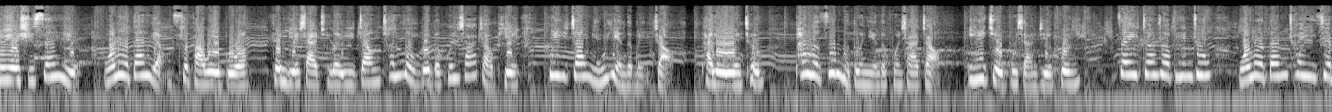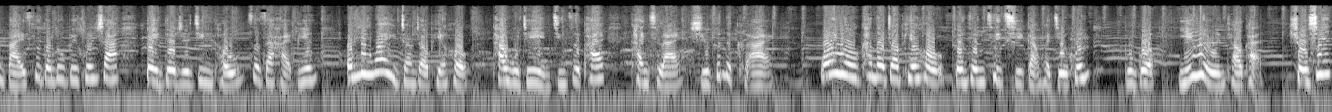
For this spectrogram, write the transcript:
九月十三日，王珞丹两次发微博，分别晒出了一张穿露背的婚纱照片和一张无眼的美照。她留言称，拍了这么多年的婚纱照，依旧不想结婚。在一张照片中，王珞丹穿一件白色的露背婚纱，背对着镜头坐在海边；而另外一张照片后，她捂着眼睛自拍，看起来十分的可爱。网友看到照片后，纷纷催其赶快结婚。不过，也有人调侃。首先，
